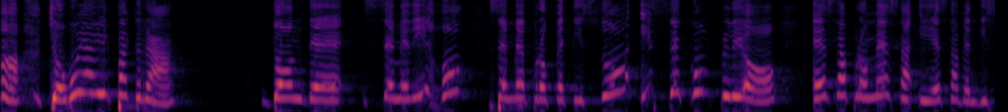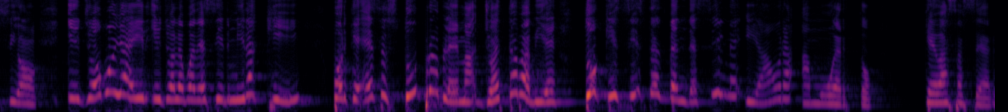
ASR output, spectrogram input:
yo voy a ir para atrás donde se me dijo, se me profetizó y se cumplió esa promesa y esa bendición. Y yo voy a ir y yo le voy a decir, mira aquí, porque ese es tu problema, yo estaba bien, tú quisiste bendecirme y ahora ha muerto. ¿Qué vas a hacer?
